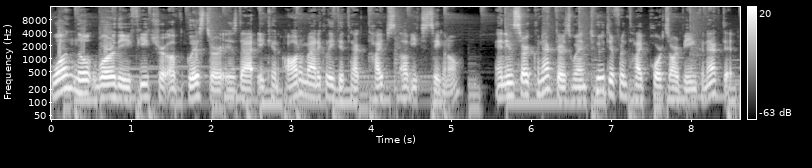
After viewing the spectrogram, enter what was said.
One noteworthy feature of Glister is that it can automatically detect types of each signal and insert connectors when two different type ports are being connected.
